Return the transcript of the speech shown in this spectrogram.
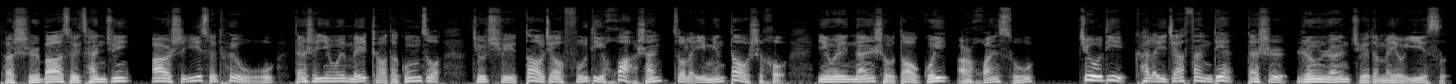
他十八岁参军，二十一岁退伍，但是因为没找到工作，就去道教福地华山做了一名道士。后因为难守道规而还俗，就地开了一家饭店，但是仍然觉得没有意思。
